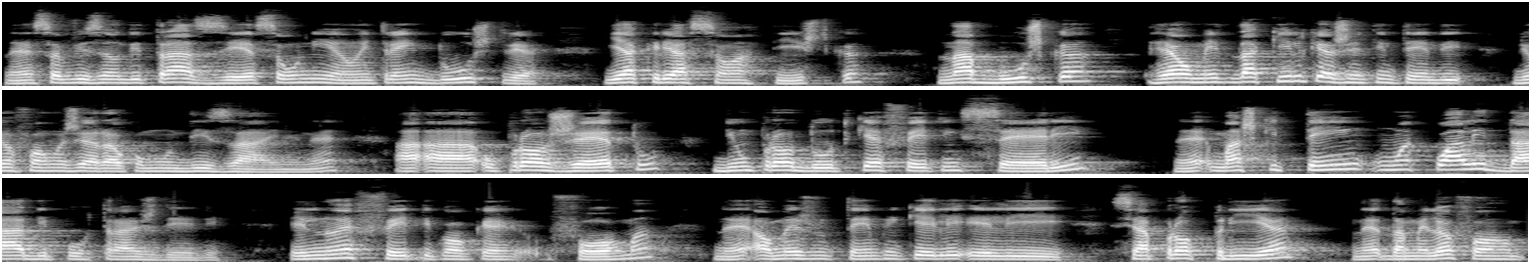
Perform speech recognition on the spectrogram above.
né? essa visão de trazer essa união entre a indústria e a criação artística na busca realmente daquilo que a gente entende de uma forma geral como um design. Né? A, a, o projeto de um produto que é feito em série, né, mas que tem uma qualidade por trás dele. Ele não é feito de qualquer forma, né, ao mesmo tempo em que ele, ele se apropria né, da melhor forma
